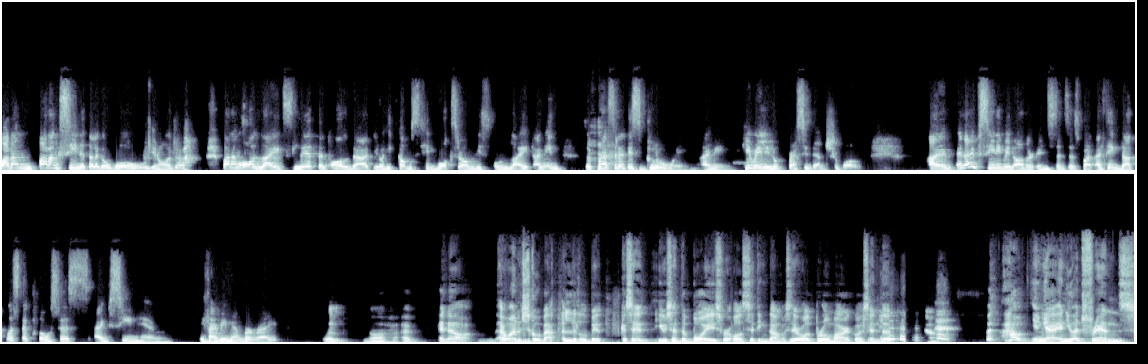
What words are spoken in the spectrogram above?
parang parang scene talaga, whoa, you know, the parang all lights lit and all that. You know, he comes, he walks around with his own light. I mean, the president is glowing. I mean, he really looked presidential. I'm, and I've seen him in other instances, but I think that was the closest I've seen him, if I remember right. Well, no, I, and now I want to just go back a little bit because you said the boys were all sitting down because they're all pro Marcos, and the, you know, but how? Yun nga, and you had friends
